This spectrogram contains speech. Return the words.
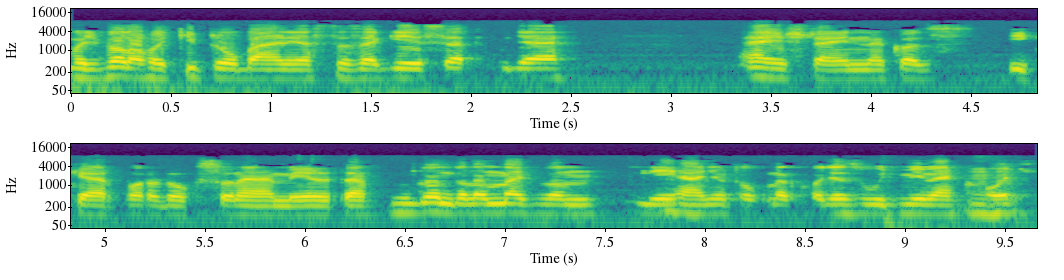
vagy valahogy kipróbálni ezt az egészet. Ugye Einsteinnek az Iker paradoxon elmélete. Gondolom megvan néhányotoknak, hogy az úgy mi meg Mhm. hogy.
